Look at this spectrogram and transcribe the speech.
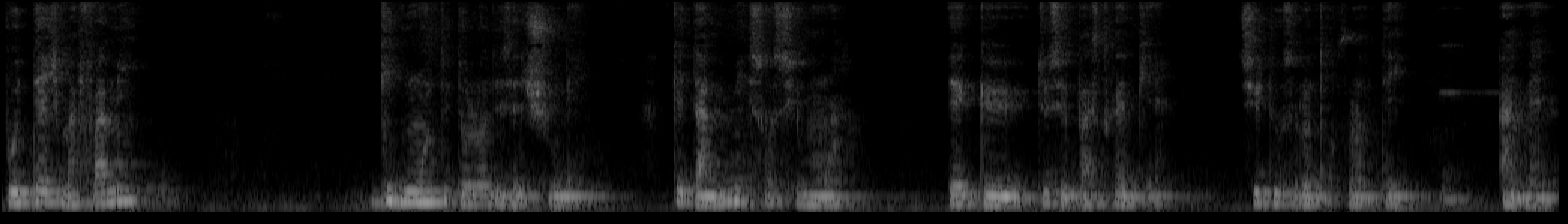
Protège ma famille. Guide-moi tout au long de cette journée. Que ta main soit sur moi et que tout se passe très bien, surtout selon ta volonté. Amen.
